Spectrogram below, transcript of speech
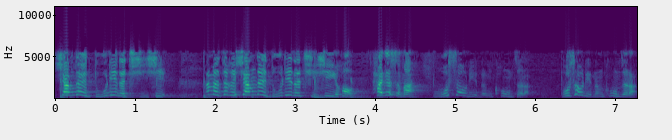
相对独立的体系，那么这个相对独立的体系以后，它就什么？不受你能控制了。不受你能控制了，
